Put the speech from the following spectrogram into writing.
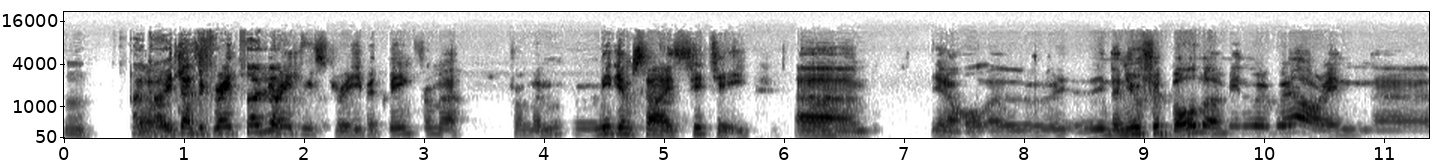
Hmm. Okay. So it has a great, so great history, but being from a from a medium-sized city, um, you know, uh, in the new football, I mean, we, we are in uh,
